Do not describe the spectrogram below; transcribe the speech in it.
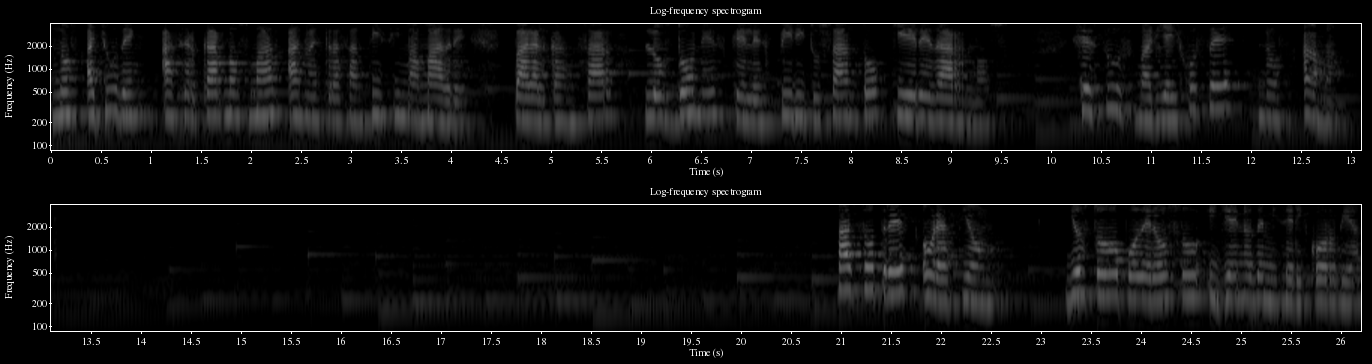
nos ayuden a acercarnos más a nuestra Santísima Madre para alcanzar los dones que el Espíritu Santo quiere darnos. Jesús, María y José nos aman. Paso 3. Oración. Dios Todopoderoso y lleno de misericordia,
